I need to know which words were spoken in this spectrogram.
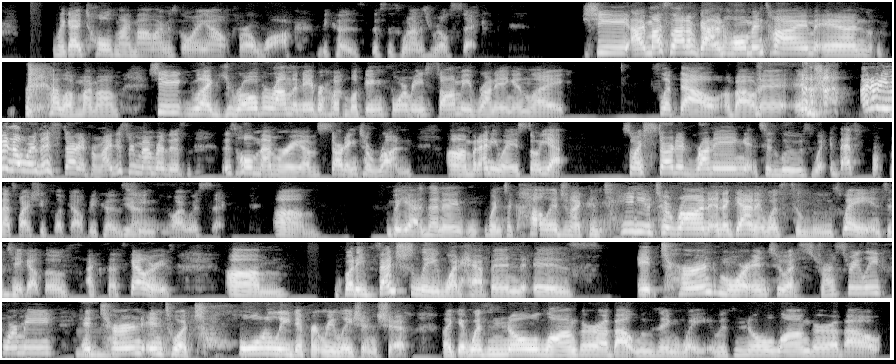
like I told my mom I was going out for a walk because this is when I was real sick she i must not have gotten home in time and i love my mom she like drove around the neighborhood looking for me saw me running and like flipped out about it and I don't even know where this started from. I just remember this this whole memory of starting to run. Um, but anyways, so yeah, so I started running to lose weight. That's that's why she flipped out because yeah. she knew I was sick. Um, but yeah, and then I went to college and I continued to run, and again, it was to lose weight and to take out those excess calories. Um, but eventually, what happened is it turned more into a stress relief for me. Mm. It turned into a totally different relationship. Like it was no longer about losing weight. It was no longer about,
